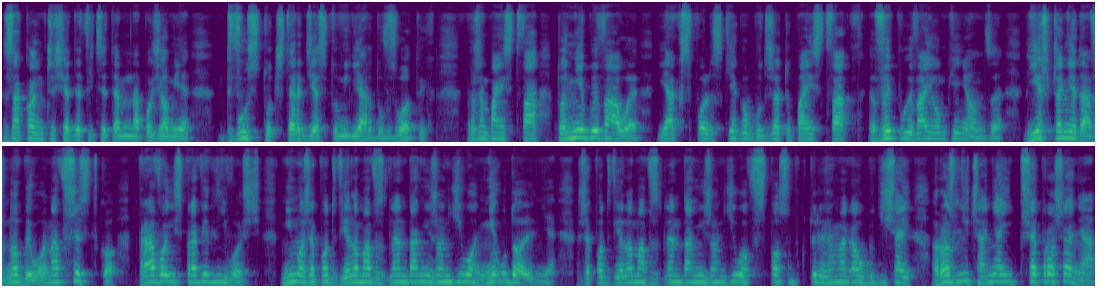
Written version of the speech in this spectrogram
zakończy się deficytem na poziomie 240 miliardów złotych. Proszę Państwa, to niebywałe, jak z polskiego budżetu państwa wypływają pieniądze. Jeszcze niedawno było na wszystko. Prawo i Sprawiedliwość, mimo że pod wieloma względami rządziło nieudolnie, że pod wieloma względami rządziło w sposób, który wymagałby dzisiaj rozliczenia i przeproszenia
